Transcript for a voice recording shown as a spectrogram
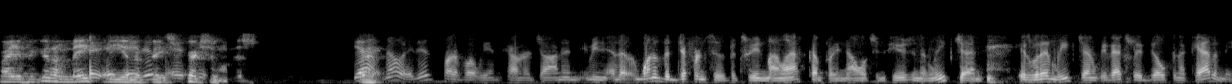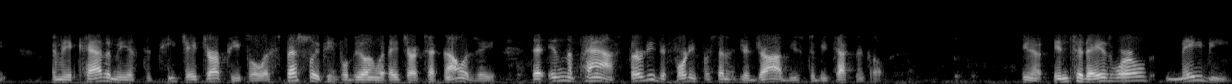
right? If you're going to make it, the it, interface it is, frictionless. Yeah, no, it is part of what we encounter, John. And I mean, one of the differences between my last company, Knowledge Infusion, and LeapGen is within LeapGen, we've actually built an academy. And the academy is to teach HR people, especially people dealing with HR technology, that in the past, 30 to 40% of your job used to be technical. You know, in today's world, maybe,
